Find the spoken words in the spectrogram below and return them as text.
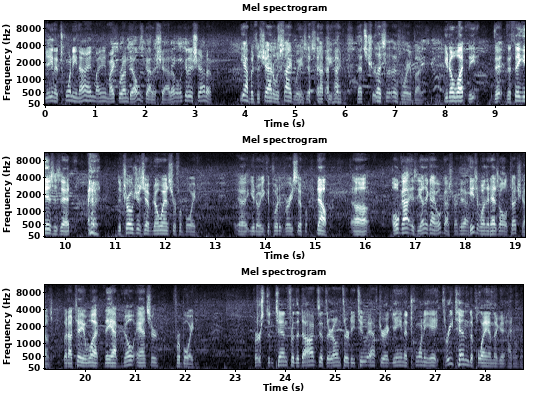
Gain of 29. I mean, Mike Rundell's got a shadow. Look at his shadow. Yeah, but the shadow is sideways. It's not behind us. That's true. Let's let's worry about it. You know what? The the, the thing is, is that the Trojans have no answer for Boyd. Uh, you know, you could put it very simple. Now, uh, Oga is the other guy, Ogas, right? Yeah. He's the one that has all the touchdowns. But I'll tell you what, they have no answer for Boyd. First and 10 for the Dogs at their own 32 after a gain of 28. 310 to play in the game. I don't know.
